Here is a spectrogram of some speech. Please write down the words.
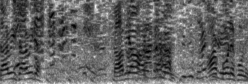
চাবি চাবিটা। চাবি আমার ফোনে ফোনে।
